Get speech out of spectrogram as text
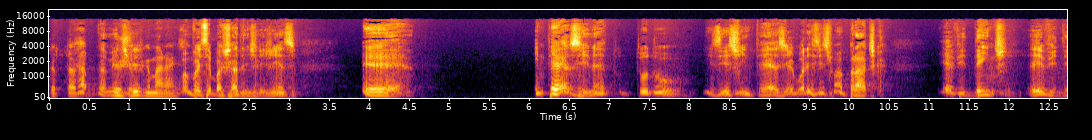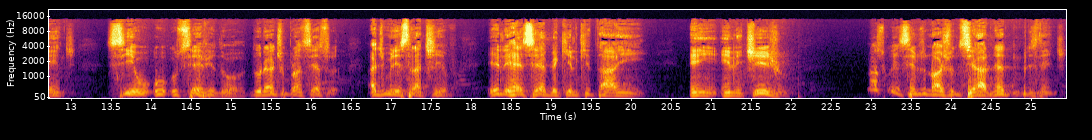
deputado Virgílio Guimarães. Como vai ser baixado em diligência? É, em tese, né, tudo existe em tese, agora existe uma prática. É evidente, é evidente, se o, o, o servidor, durante o processo administrativo, ele recebe aquilo que está em, em, em litígio, nós conhecemos o nosso judiciário, né, presidente?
